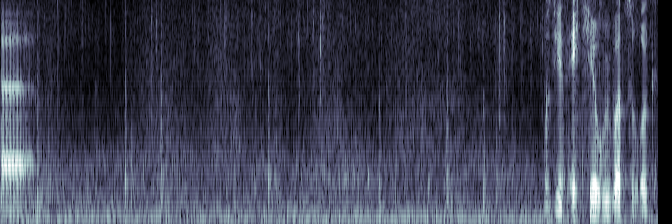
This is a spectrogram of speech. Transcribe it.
Äh... Muss ich jetzt echt hier rüber zurück?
